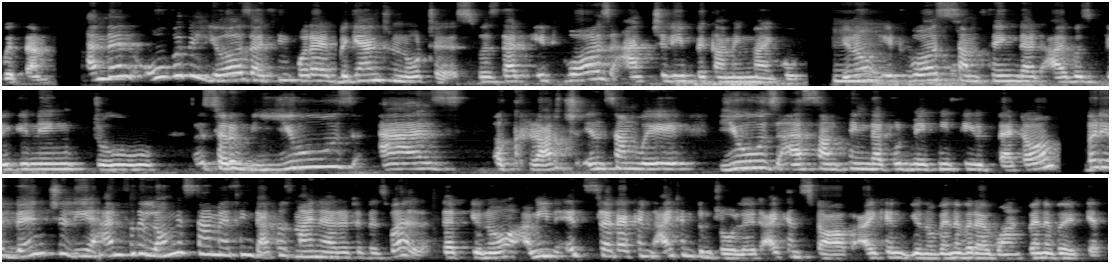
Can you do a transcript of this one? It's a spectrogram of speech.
with them. And then over the years, I think what I began to notice was that it was actually becoming my go. Mm. You know, mm. it was something that I was beginning to sort of use as a crutch in some way, use as something that would make me feel better. But eventually, and for the longest time, I think that was my narrative as well. That, you know, I mean, it's like I can I can control it, I can stop, I can, you know, whenever I want, whenever it gets.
